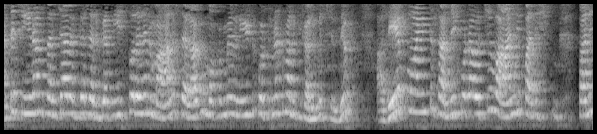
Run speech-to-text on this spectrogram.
అంటే శ్రీరామ్ సంచాలకుగా సరిగ్గా తీసుకోలేదని మానసు ఎలాగో ముఖం మీద నీళ్ళు కొట్టినట్టు మనకి కనిపించింది. అదే పాయింట్ సన్నీ కూడా వచ్చి వాడిని పని పని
